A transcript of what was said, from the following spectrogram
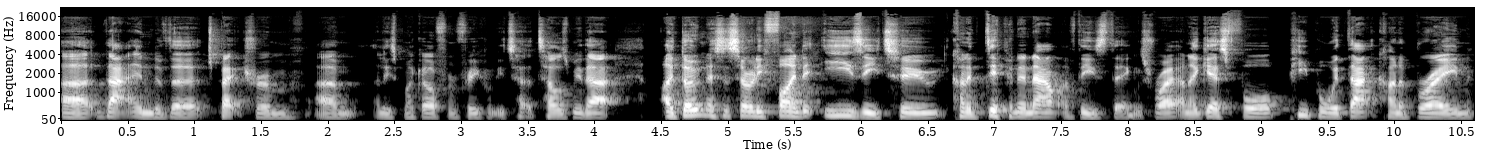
uh, that end of the spectrum. Um, at least my girlfriend frequently t- tells me that. I don't necessarily find it easy to kind of dip in and out of these things, right? And I guess for people with that kind of brain,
